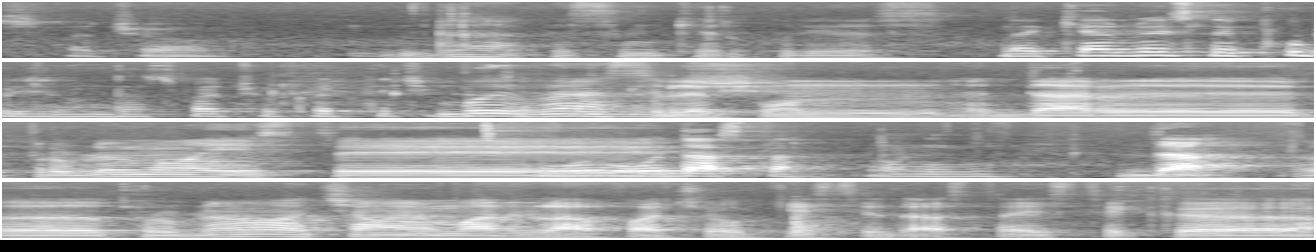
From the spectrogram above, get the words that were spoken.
și faci o... Da, că sunt chiar curios. Dar chiar vrei să le publici la un dat, să faci o carte ce Băi, poți vreau să le publici. pun, dar uh, problema este... O, o de-asta. Un- Da, uh, problema cea mai mare la a face o chestie de asta este că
